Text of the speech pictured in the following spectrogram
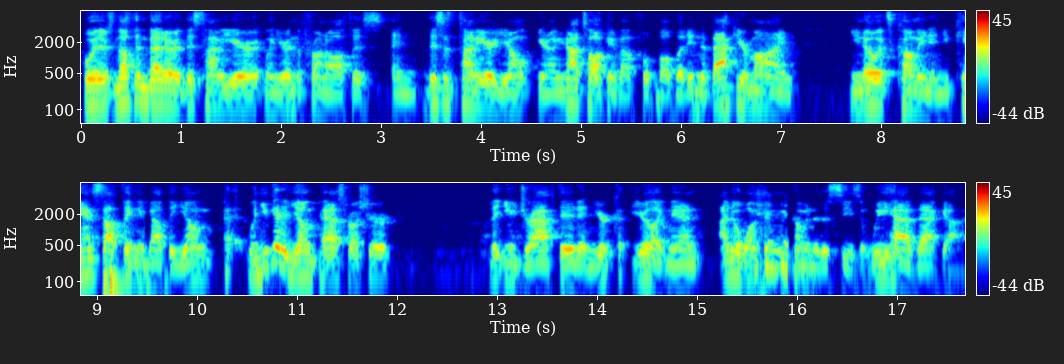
Boy, there's nothing better this time of year when you're in the front office, and this is the time of year you don't, you know, you're not talking about football, but in the back of your mind, you know it's coming, and you can't stop thinking about the young. When you get a young pass rusher that you drafted, and you're you're like, man, I know one thing. we come into this season, we have that guy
